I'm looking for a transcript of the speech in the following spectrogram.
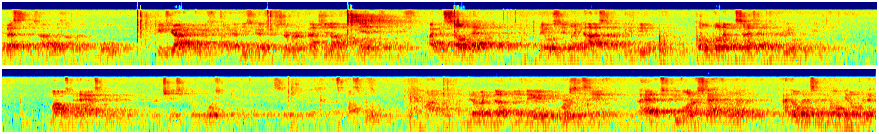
invested as I was on the whole patriotic piece. Like, uh, these guys are serving our country, I'm I'm in. I can sell that. And they were saying like, nah, it's not a big deal. Don't, don't emphasize that in the career. Mom's gonna ask me, is there a chance you go to war someday? Like, that's, it. that's a possibility. I, I never, I never, you think of anything worse than saying, I had some people on our staff that were like, I don't mention it, don't, you know, that.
